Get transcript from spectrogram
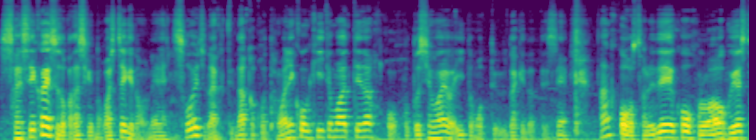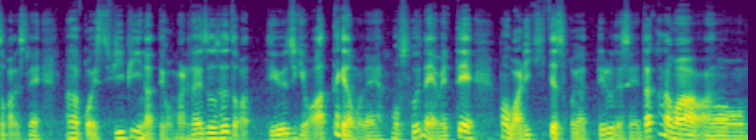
再生回数とか確かに伸ばしたいけどもね、そういうじゃなくて、なんかこう、たまにこう聞いてもらって、なんかこう、ほっとしてもらえばいいと思ってるだけだってですね、なんかこう、それでこう、フォロワーを増やすとかですね、なんかこう、SPP になってこう、マネタイズをするとかっていう時期もあったけどもね、もうそういうのやめて、まあ割り切ってそこやってるんですね。だからまあ、あの、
